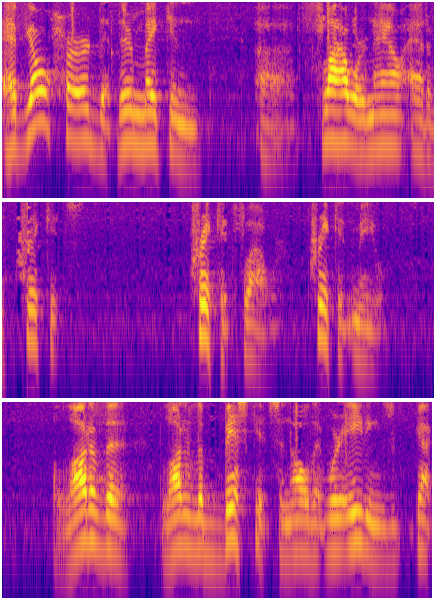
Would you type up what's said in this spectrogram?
Have y'all heard that they're making uh, flour now out of crickets? Cricket flour, cricket meal. A lot of the a lot of the biscuits and all that we're eating's got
